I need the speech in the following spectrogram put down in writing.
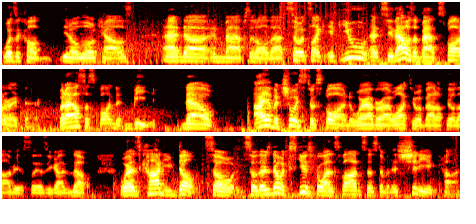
what's it called, you know, locales, and, uh, and maps and all that. So it's like, if you, and see, that was a bad spawn right there. But I also spawned at B. Now, I have a choice to spawn wherever I want to in Battlefield, obviously, as you guys know. Whereas COD, you don't. So, so there's no excuse for why the spawn system is shitty in COD.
